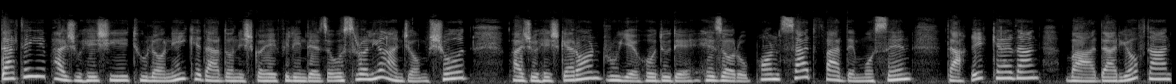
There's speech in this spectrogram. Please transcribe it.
در طی پژوهشی طولانی که در دانشگاه فیلیندرز استرالیا انجام شد پژوهشگران روی حدود 1500 فرد مسن تحقیق کردند و دریافتند.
